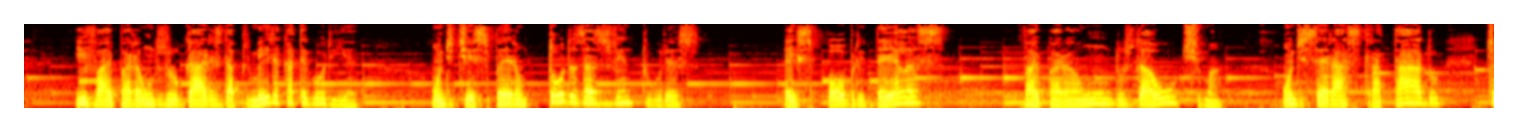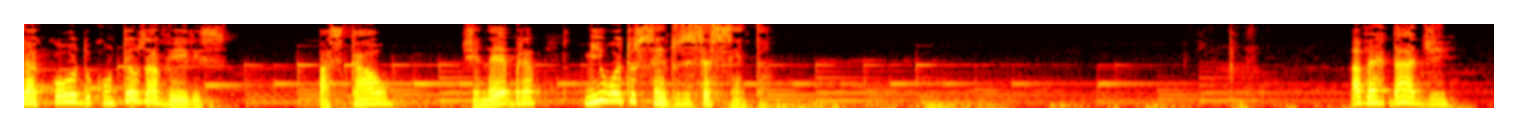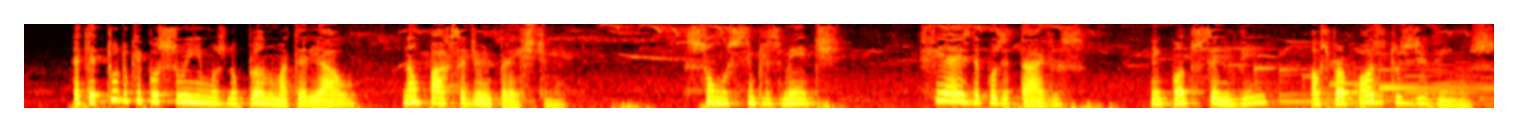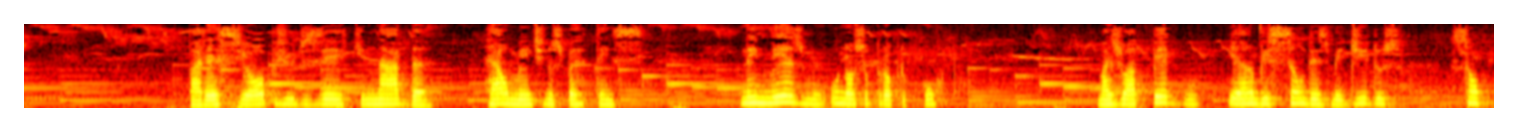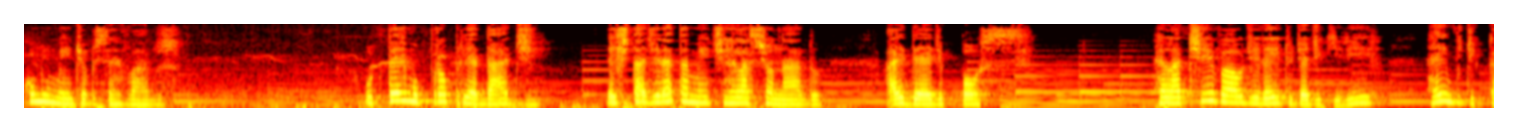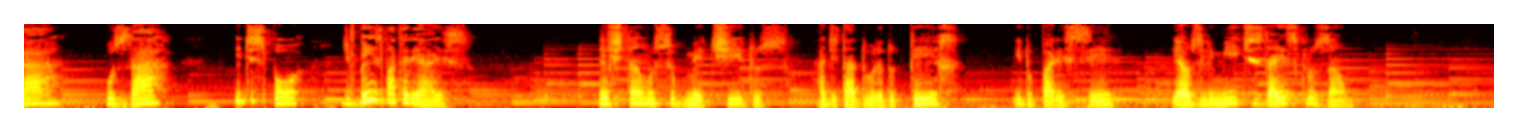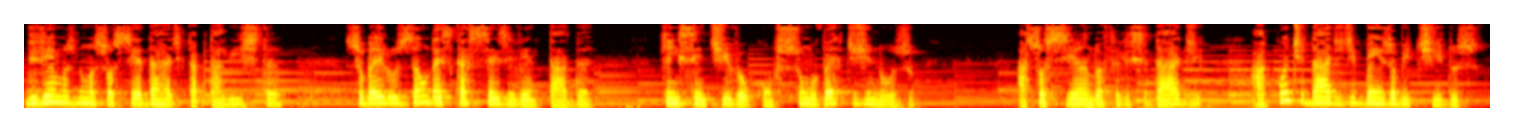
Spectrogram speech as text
e vai para um dos lugares da primeira categoria, onde te esperam todas as venturas és pobre delas, vai para um dos da última, onde serás tratado de acordo com teus haveres. Pascal, Genebra, 1860. A verdade é que tudo que possuímos no plano material não passa de um empréstimo. Somos simplesmente fiéis depositários enquanto servir aos propósitos divinos. Parece óbvio dizer que nada realmente nos pertence, nem mesmo o nosso próprio corpo, mas o apego e a ambição desmedidos são comumente observados. O termo propriedade está diretamente relacionado à ideia de posse, relativa ao direito de adquirir, reivindicar, usar e dispor de bens materiais. Estamos submetidos à ditadura do ter e do parecer e aos limites da exclusão. Vivemos numa sociedade capitalista sob a ilusão da escassez inventada, que incentiva o consumo vertiginoso, associando a felicidade à quantidade de bens obtidos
